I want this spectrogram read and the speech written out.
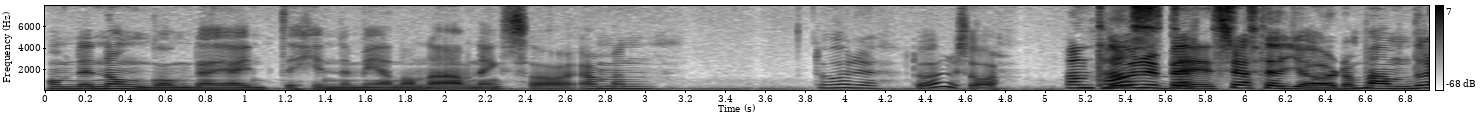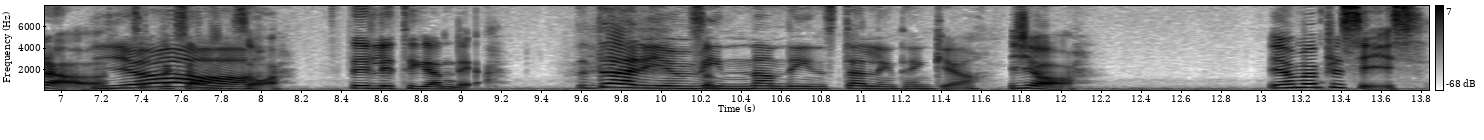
om det är någon gång där jag inte hinner med någon övning så ja, men då, är det, då är det så. Då är Fantastiskt. det bättre att jag gör de andra. Att, Ja. liksom, så. Det är lite grann det. Det där är ju en Så- vinnande inställning tänker jag. Ja. Ja, men precis.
